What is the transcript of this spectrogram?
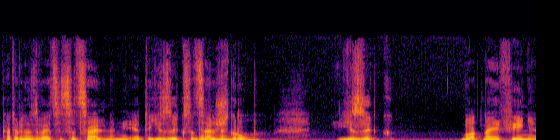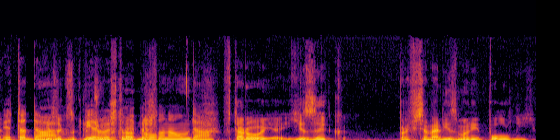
которые называются социальными. Это язык социальных что? групп. Язык блатная феня. Это да. Язык заключенных. Первое, что мне пришло на ум, да. Второе. Язык профессионализмами полный.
